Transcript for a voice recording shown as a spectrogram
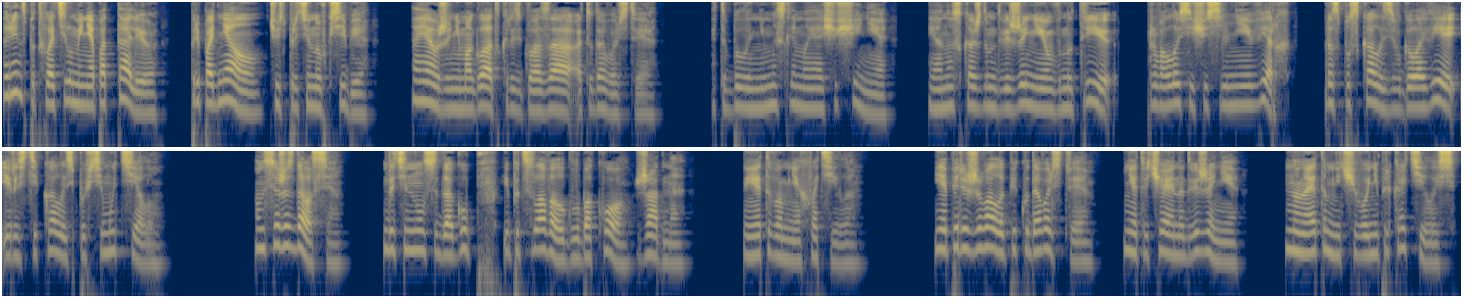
Ринс подхватил меня под талию, приподнял, чуть притянув к себе, а я уже не могла открыть глаза от удовольствия. Это было немыслимое ощущение, и оно с каждым движением внутри рвалось еще сильнее вверх, распускалось в голове и растекалось по всему телу. Он все же сдался, дотянулся до губ и поцеловал глубоко, жадно. И этого мне хватило. Я переживала пик удовольствия, не отвечая на движение, но на этом ничего не прекратилось.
